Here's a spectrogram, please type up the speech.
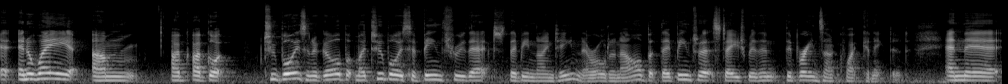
in a way, um, I've, I've got two boys and a girl, but my two boys have been through that. They've been 19, they're older now, but they've been through that stage where their brains aren't quite connected. And they're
